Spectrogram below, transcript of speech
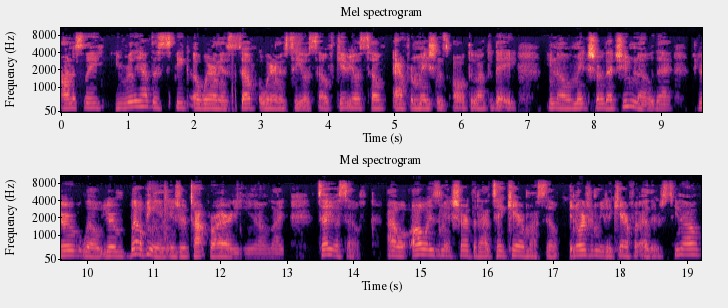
Honestly, you really have to speak awareness, self awareness to yourself. Give yourself affirmations all throughout the day. You know, make sure that you know that your well, your well being is your top priority. You know, like tell yourself, I will always make sure that I take care of myself in order for me to care for others. You know,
